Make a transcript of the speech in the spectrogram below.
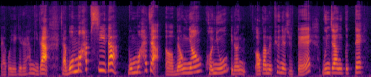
라고 얘기를 합니다. 자, 뭐뭐 합시다. 뭐뭐 하자. 어, 명령, 권유 이런 어감을 표현해 줄 때 문장 끝에 빠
